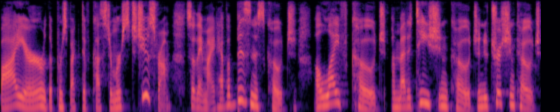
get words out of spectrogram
buyer or the prospective customers to choose from. So they might have a business coach, a life coach, a meditation coach, a nutrition coach,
